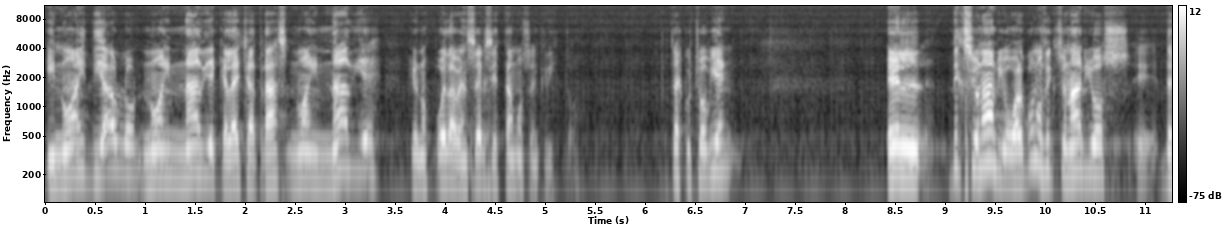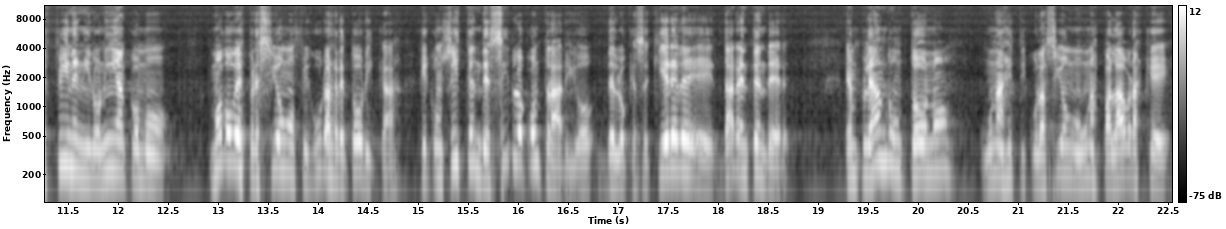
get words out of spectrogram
Y no hay diablo, no hay nadie que la eche atrás, no hay nadie que nos pueda vencer si estamos en Cristo. ¿Usted escuchó bien? El diccionario o algunos diccionarios eh, definen ironía como modo de expresión o figura retórica que consiste en decir lo contrario de lo que se quiere dar a entender, empleando un tono, una gesticulación o unas palabras que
